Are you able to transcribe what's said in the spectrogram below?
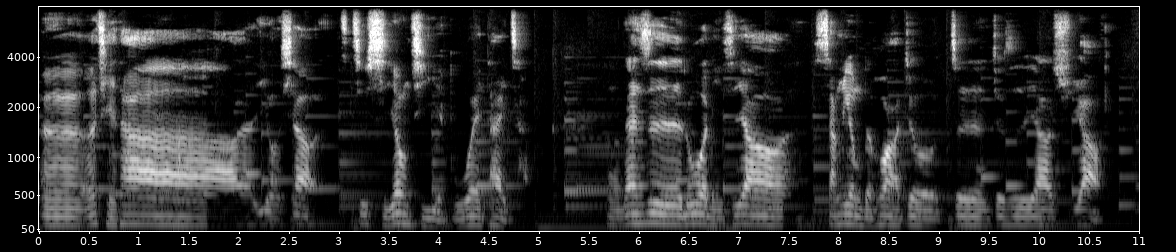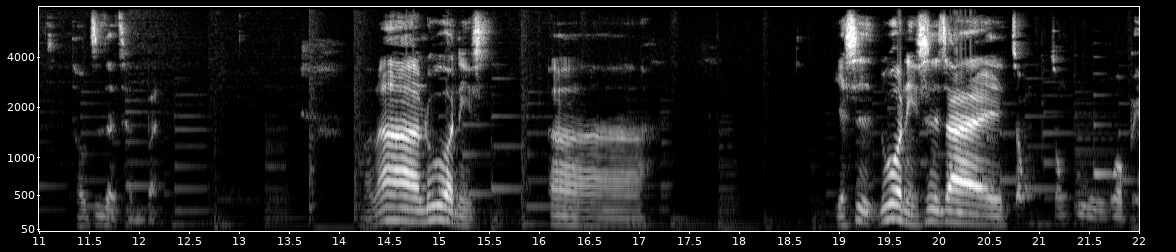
呃，而且它有效，就使用期也不会太长。呃，但是如果你是要商用的话，就这就是要需要投资的成本。好，那如果你是呃。也是，如果你是在中中部或北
